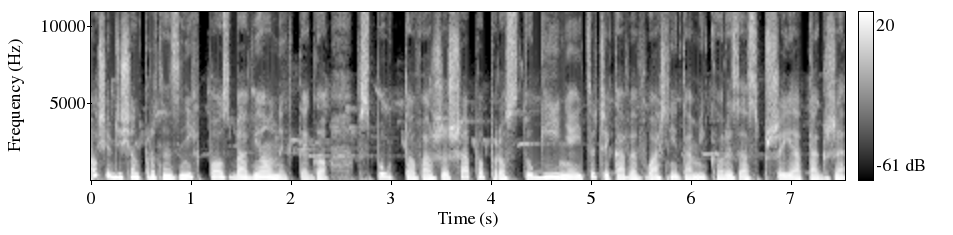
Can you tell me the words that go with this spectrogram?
80% z nich pozbawionych tego współtowarzysza po prostu ginie. I co ciekawe, właśnie ta mikoryza sprzyja także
